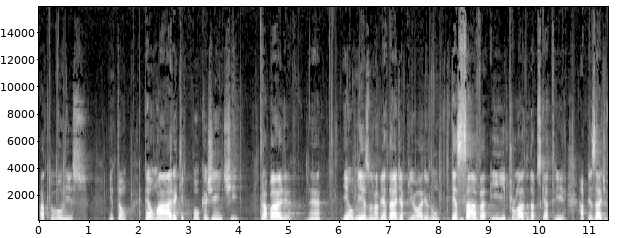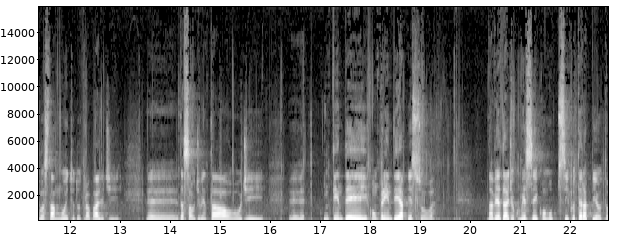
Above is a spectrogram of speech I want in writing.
atuam nisso. Então, é uma área que pouca gente trabalha. Né? Eu mesmo, na verdade, a priori, eu não pensava em ir para o lado da psiquiatria, apesar de gostar muito do trabalho de, é, da saúde mental ou de é, entender e compreender a pessoa. Na verdade, eu comecei como psicoterapeuta,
